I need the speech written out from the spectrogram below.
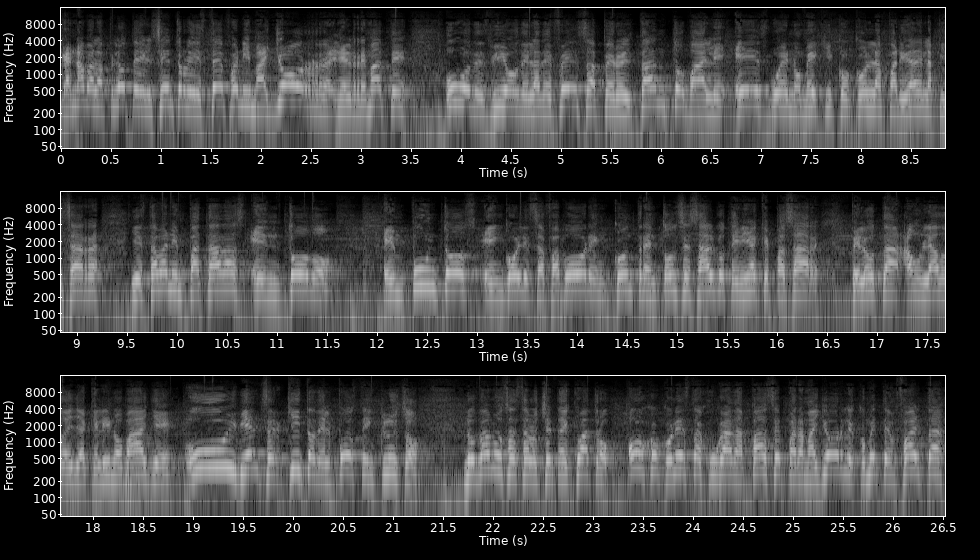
ganaba la pelota del centro de Stephanie Mayor en el remate. Hubo desvío de la defensa, pero el tanto vale. Es bueno México con la paridad en la pizarra y estaban empatadas en todo. En puntos, en goles a favor, en contra, entonces algo tenía que pasar. Pelota a un lado de Jacqueline Valle. Uy, bien cerquita del poste incluso. Nos vamos hasta el 84. Ojo con esta jugada. Pase para Mayor, le cometen falta.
